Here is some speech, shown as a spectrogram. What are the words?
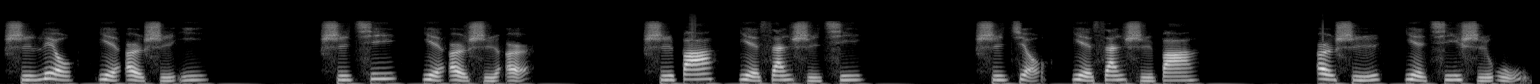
十六页二十一，十七页二十二，十八页三十七，十九页三十八，二十页七十五，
